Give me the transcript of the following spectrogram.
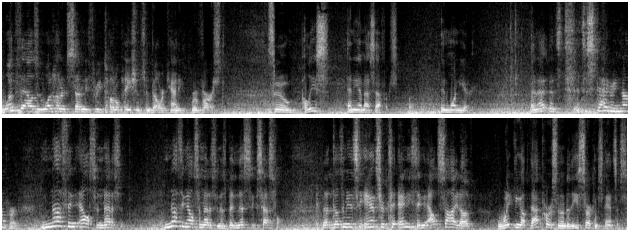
1,173 total patients in Delaware County reversed through police and EMS efforts in one year. And that, it's, it's a staggering number. Nothing else in medicine, nothing else in medicine has been this successful. That doesn't mean it's the answer to anything outside of waking up that person under these circumstances.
